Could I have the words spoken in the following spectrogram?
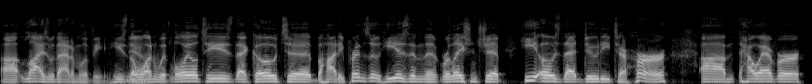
uh, lies with Adam Levine. He's the Yeah. one with loyalties that go to Behati Prinsloo. He is in the relationship. He owes that duty to her. Um, however,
